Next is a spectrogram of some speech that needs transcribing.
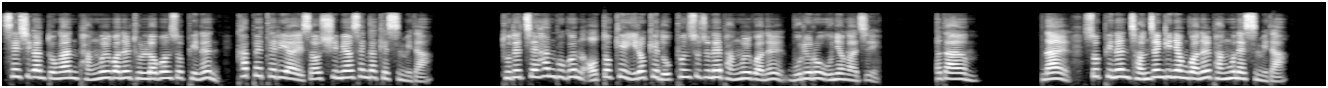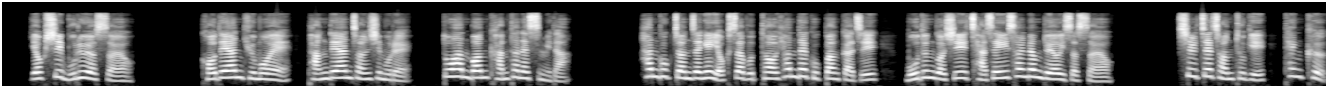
3시간 동안 박물관을 둘러본 소피는 카페테리아에서 쉬며 생각했습니다. 도대체 한국은 어떻게 이렇게 높은 수준의 박물관을 무료로 운영하지? 다음 날 소피는 전쟁기념관을 방문했습니다. 역시 무료였어요. 거대한 규모의 방대한 전시물에 또 한 번 감탄했습니다. 한국 전쟁의 역사부터 현대 국방까지 모든 것이 자세히 설명되어 있었어요. 실제 전투기, 탱크,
